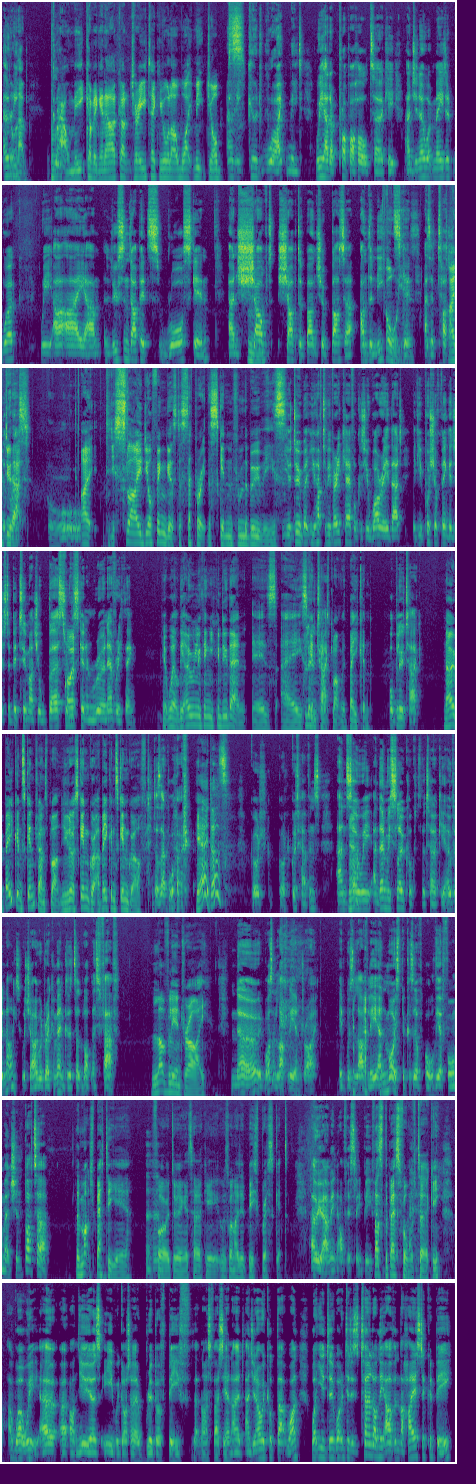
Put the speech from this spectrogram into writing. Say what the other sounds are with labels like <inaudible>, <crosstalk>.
All Only that brown meat coming in our country, taking all our white meat jobs. only good white meat. We had a proper whole turkey, and you know what made it work? We uh, I um, loosened up its raw skin and mm-hmm. shoved shoved a bunch of butter underneath Oh, its skin yes. as a touch. I the do breast. that. I did you slide your fingers to separate the skin from the boobies? You do, but you have to be very careful because you worry that if you push your finger just a bit too much, you'll burst through Oh, the skin and ruin everything. It will. The only thing you can do then is a skin tack. transplant with bacon. Or blue tack. No, bacon skin transplant. You do a skin gra- a bacon skin graft. <laughs> Does that work? Yeah, it does. Good, good, good heavens! And so Yeah. we, and then we slow cooked the turkey overnight, which I would recommend because it's a lot less faff. Lovely and dry. No, it wasn't lovely and dry. It was lovely and moist because of all the aforementioned butter. The much better year Uh-huh. for doing a turkey it was when I did beef brisket. Oh yeah, I mean obviously beef. That's the best form of turkey. Uh, well, we uh, uh, on New Year's Eve we got a rib of beef, that nice fatty, and I, and you know we cooked that one. What you did, what we did is turned on the oven the highest it could be,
